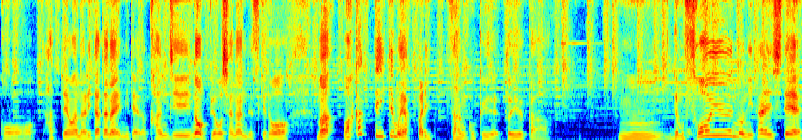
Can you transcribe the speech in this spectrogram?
こう、発展は成り立たないみたいな感じの描写なんですけど、まあ、分かっていてもやっぱり残酷というか、うん、でもそういうのに対して、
